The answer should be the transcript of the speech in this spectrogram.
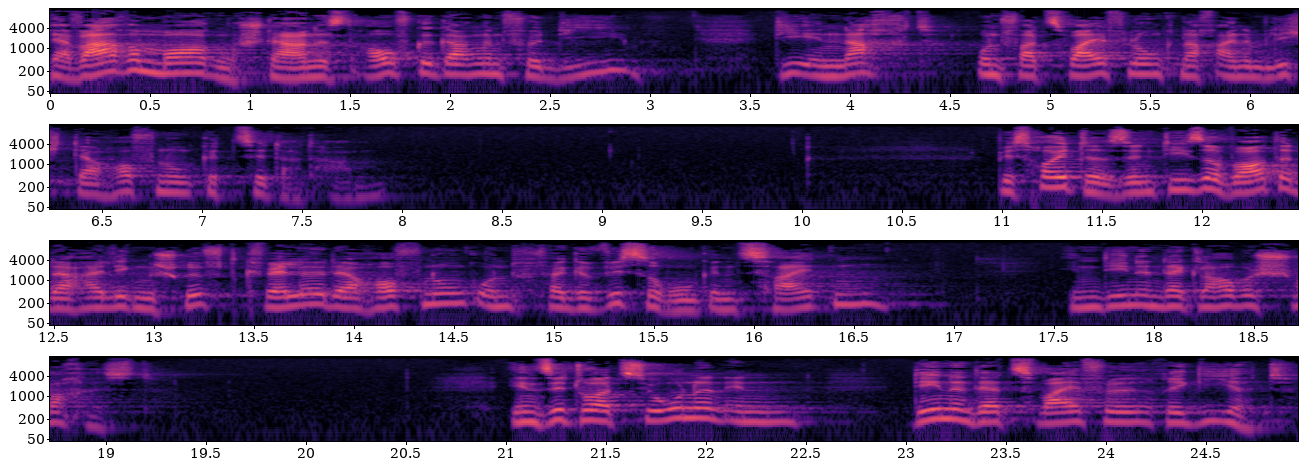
Der wahre Morgenstern ist aufgegangen für die, die in Nacht und Verzweiflung nach einem Licht der Hoffnung gezittert haben. Bis heute sind diese Worte der Heiligen Schrift Quelle der Hoffnung und Vergewisserung in Zeiten, in denen der Glaube schwach ist. In Situationen, in denen der Zweifel regiert.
